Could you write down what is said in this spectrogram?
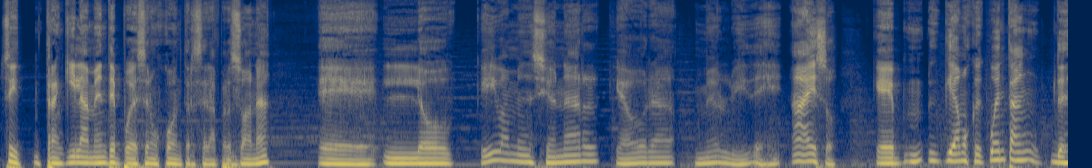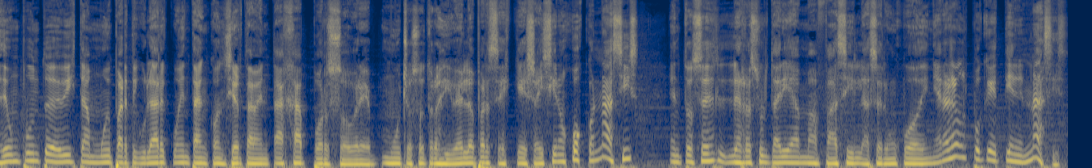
sí, tranquilamente puede ser un juego en tercera persona. Eh, lo que iba a mencionar, que ahora me olvidé. Ah, eso. Que digamos que cuentan, desde un punto de vista muy particular, cuentan con cierta ventaja por sobre muchos otros developers. Es que ya hicieron juegos con nazis. Entonces les resultaría más fácil hacer un juego de Indiana Jones porque tienen nazis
